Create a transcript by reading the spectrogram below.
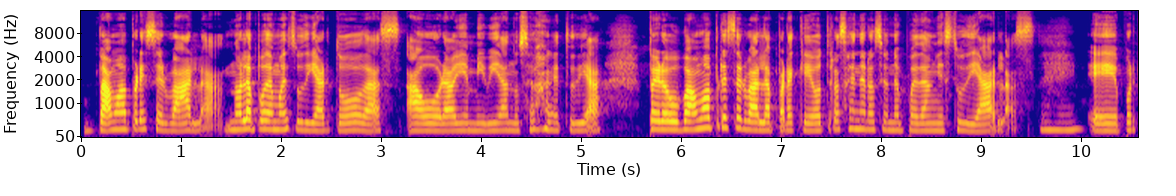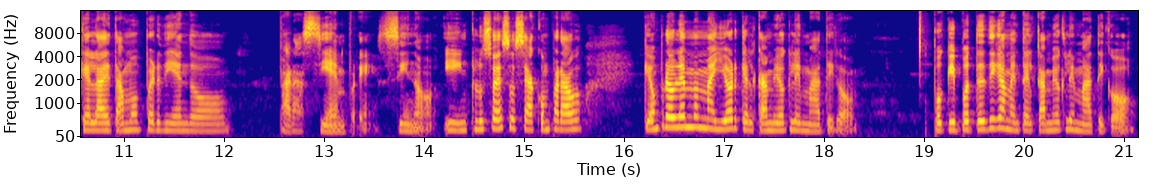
vamos a preservarla. No la podemos estudiar todas ahora y en mi vida no se van a estudiar, pero vamos a preservarla para que otras generaciones puedan estudiarlas, eh, porque la estamos perdiendo para siempre, sino incluso eso se ha comparado que es un problema mayor que el cambio climático, porque hipotéticamente el cambio climático,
